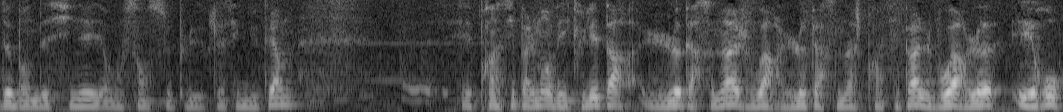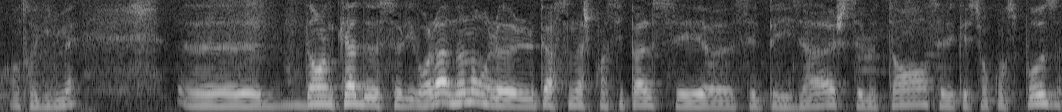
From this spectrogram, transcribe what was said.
de bande dessinée, au sens le plus classique du terme, est principalement véhiculé par le personnage, voire le personnage principal, voire le héros, entre guillemets. Euh, dans le cas de ce livre-là, non, non, le, le personnage principal, c'est euh, le paysage, c'est le temps, c'est les questions qu'on se pose.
